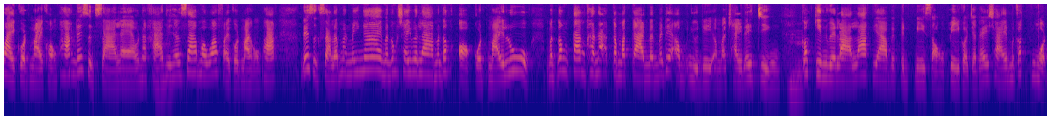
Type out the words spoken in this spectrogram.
ฝ่ายกฎหมายของพรรคได้ศึกษาแล้วนะคะดิฉันทราบมาว่าฝ่ายกฎหมายของพรรคได้ศึกษาแล้วมันไม่ง่าย มันต้องใช้เวลามันต้องออกกฎหมายลูก มันต้องตั้งคณะกรรมการมันไม่ได้เอาอยู่ดีเอามาใช้ได้จริง ก็กินเวลาลากยาวไปเป็นปี 2 ปีกว่าจะได้ใช้มันก็หมด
